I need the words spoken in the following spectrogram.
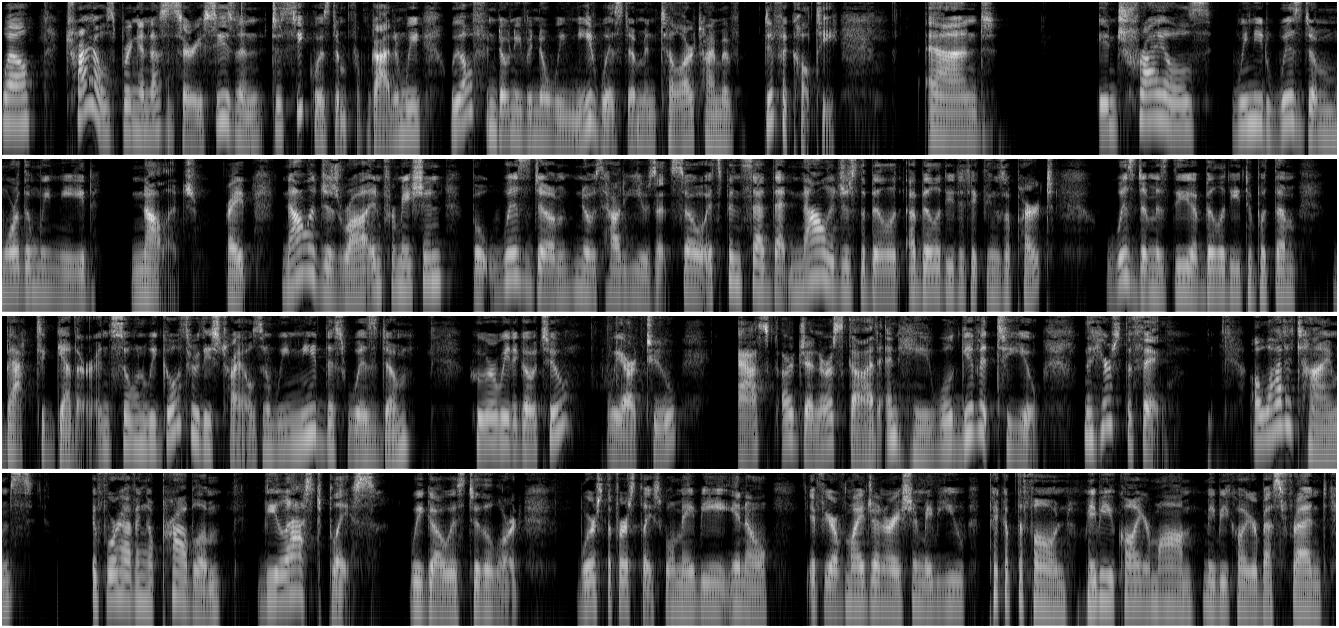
Well, trials bring a necessary season to seek wisdom from God. And we, we often don't even know we need wisdom until our time of difficulty. And in trials, we need wisdom more than we need knowledge right? Knowledge is raw information, but wisdom knows how to use it. So it's been said that knowledge is the ability to take things apart. Wisdom is the ability to put them back together. And so when we go through these trials and we need this wisdom, who are we to go to? We are to ask our generous God and he will give it to you. Now here's the thing. A lot of times, if we're having a problem, the last place we go is to the Lord where's the first place? Well, maybe, you know, if you're of my generation, maybe you pick up the phone. Maybe you call your mom. Maybe you call your best friend.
